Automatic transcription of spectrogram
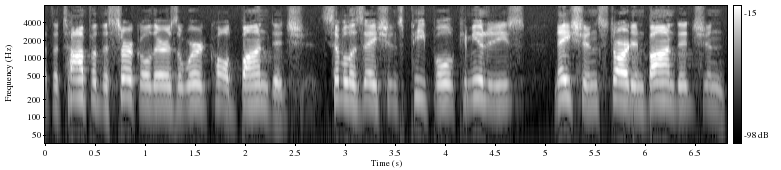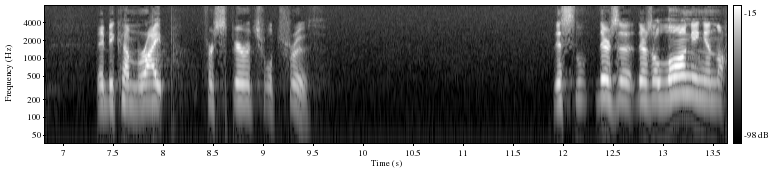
At the top of the circle, there is a word called bondage. Civilizations, people, communities, nations start in bondage and they become ripe for spiritual truth. This, there's, a, there's a longing in the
